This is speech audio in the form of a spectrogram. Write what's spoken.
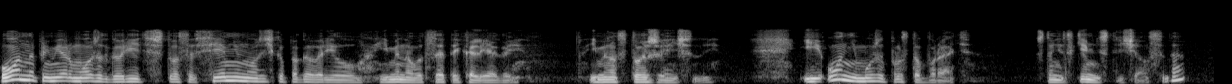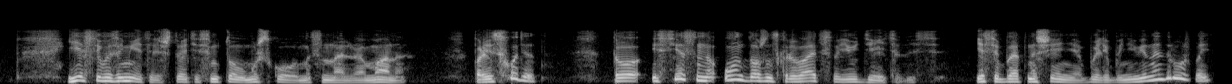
Он, например, может говорить, что совсем немножечко поговорил именно вот с этой коллегой, именно с той женщиной. И он не может просто врать, что ни с кем не встречался, да? Если вы заметили, что эти симптомы мужского эмоционального обмана происходят, то, естественно, он должен скрывать свою деятельность. Если бы отношения были бы невинной дружбой,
